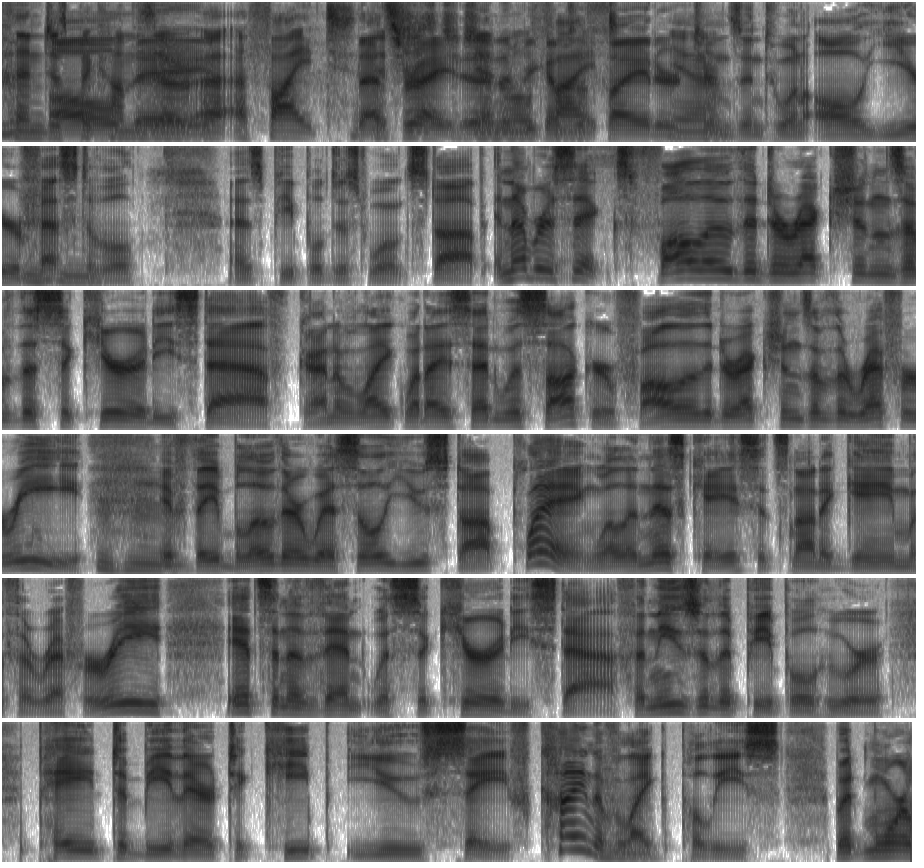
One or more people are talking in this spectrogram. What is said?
Then just becomes a, a, fight. That's right. And then it becomes fight. a fight or yeah. turns into an all year mm -hmm. festival as people just won't stop. And number six, follow the directions of of the security staff. Kind of like what I said with soccer follow the directions of the referee. Mm -hmm. If they blow their whistle, you stop playing. Well, in this case, it's not a game with a referee, it's an event with security staff. And these are the people who are paid to be there to keep you safe. Kind of mm -hmm. like police, but more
